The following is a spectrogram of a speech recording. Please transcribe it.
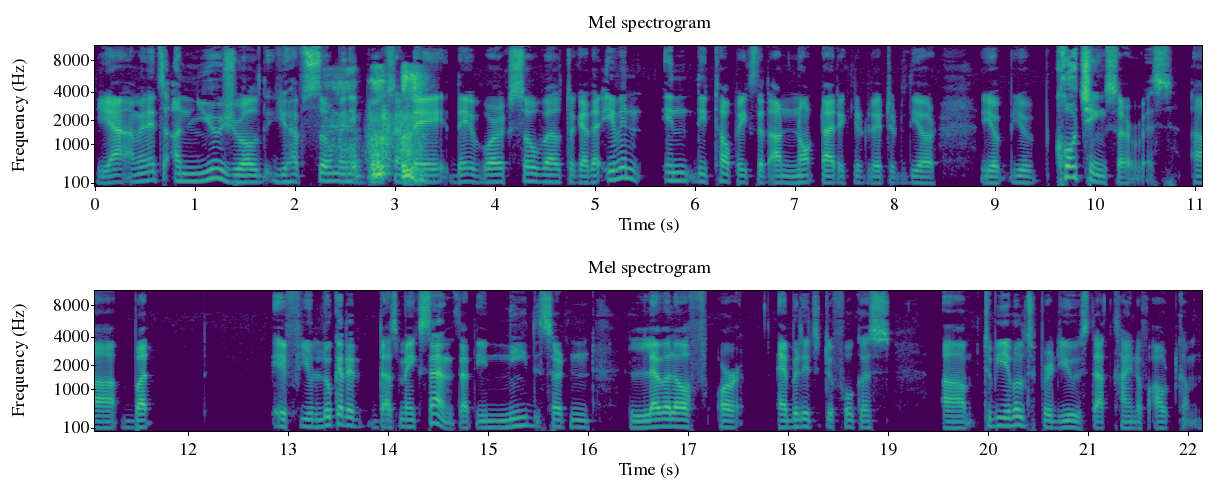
Yeah, I mean it's unusual. You have so many books, and they they work so well together, even in the topics that are not directly related with your your your coaching service. Uh, but if you look at it, it does make sense that you need certain level of or ability to focus um, to be able to produce that kind of outcome.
